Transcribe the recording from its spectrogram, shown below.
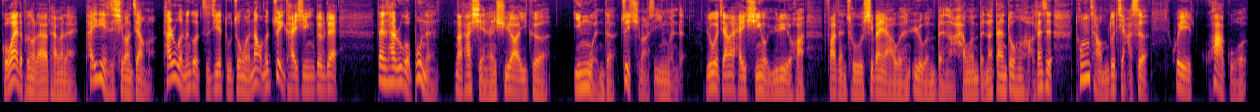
国外的朋友来到台湾来，他一定也是希望这样嘛。他如果能够直接读中文，那我们最开心，对不对？但是他如果不能，那他显然需要一个英文的，最起码是英文的。如果将来还行有余力的话，发展出西班牙文、日文本啊、韩文本，那当然都很好。但是通常我们都假设会跨国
